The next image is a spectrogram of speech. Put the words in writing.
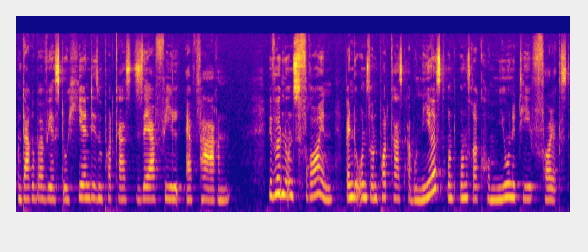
und darüber wirst du hier in diesem Podcast sehr viel erfahren. Wir würden uns freuen, wenn du unseren Podcast abonnierst und unserer Community folgst.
